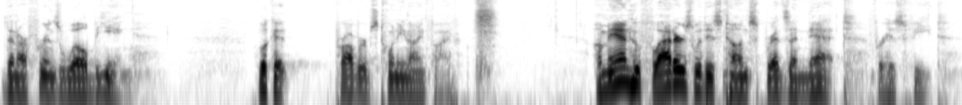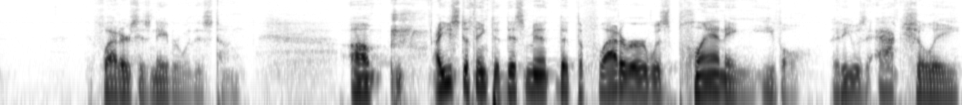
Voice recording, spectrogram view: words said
than our friends' well being. Look at Proverbs 29 5. A man who flatters with his tongue spreads a net for his feet, flatters his neighbor with his tongue. Um, I used to think that this meant that the flatterer was planning evil, that he was actually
